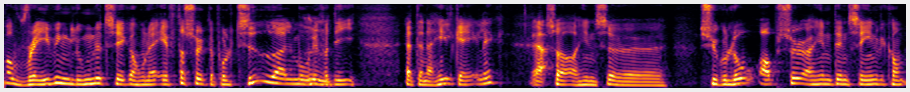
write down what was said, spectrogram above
raving lunatic, og hun er eftersøgt af politiet og alt muligt, mm. fordi at den er helt gal, ikke? Ja. Så og hendes øh, psykolog opsøger hende, den scene, vi kom,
